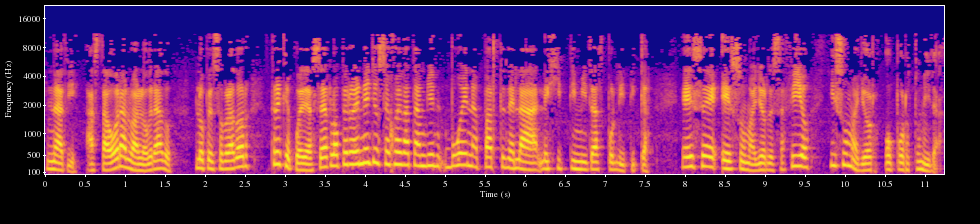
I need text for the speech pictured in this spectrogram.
Nadie, hasta ahora, lo ha logrado. López Obrador cree que puede hacerlo, pero en ello se juega también buena parte de la legitimidad política. Ese es su mayor desafío y su mayor oportunidad.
